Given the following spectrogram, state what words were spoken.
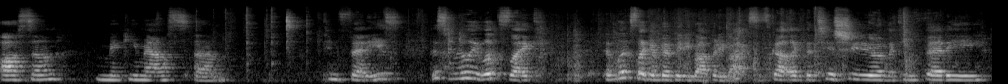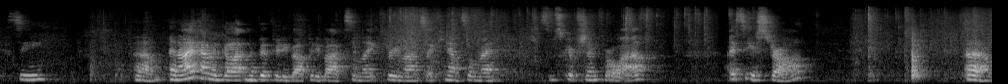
awesome Mickey Mouse um, confettis. This really looks like it looks like a bippity boppity box. It's got like the tissue and the confetti. See? Um, and I haven't gotten a bippity boppity box in like three months. I canceled my subscription for a while. I see a straw. Um,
